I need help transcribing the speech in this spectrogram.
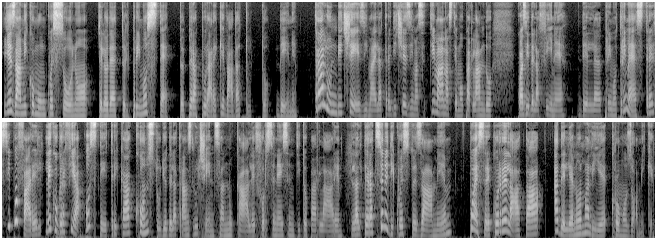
Gli esami comunque sono, te l'ho detto, il primo step per appurare che vada tutto bene. Tra l'undicesima e la tredicesima settimana, stiamo parlando quasi della fine del primo trimestre si può fare l'ecografia ostetrica con studio della traslucenza nucale, forse ne hai sentito parlare. L'alterazione di questo esame può essere correlata a delle anomalie cromosomiche.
